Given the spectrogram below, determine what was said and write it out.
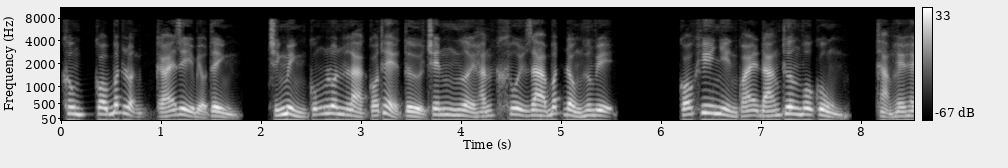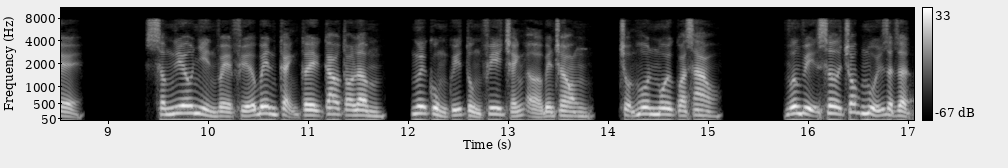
không có bất luận cái gì biểu tình, chính mình cũng luôn là có thể từ trên người hắn khui ra bất đồng hương vị. Có khi nhìn quái đáng thương vô cùng, thảm hề hề. Sầm Liêu nhìn về phía bên cạnh cây cao to lâm, ngươi cùng Quý Tùng Phi tránh ở bên trong, trộm hôn môi qua sao. Vương vị sơ chóp mũi giật giật,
